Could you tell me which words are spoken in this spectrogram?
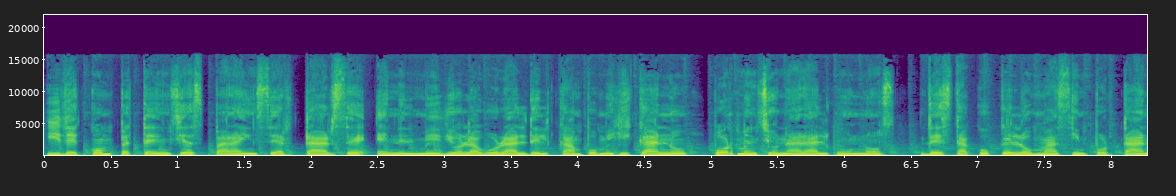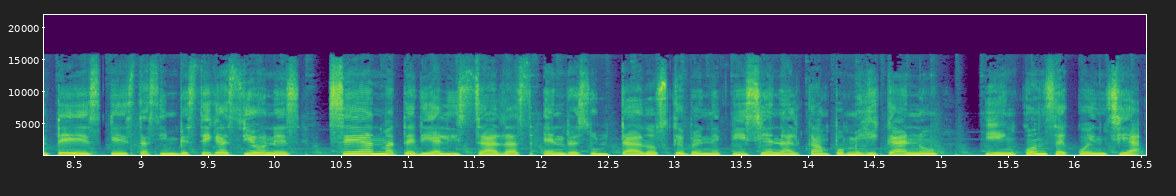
y de competencias para insertarse en el medio laboral del campo mexicano, por mencionar algunos. Destacó que lo más importante es que estas investigaciones sean materializadas en resultados que beneficien al campo mexicano y en consecuencia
